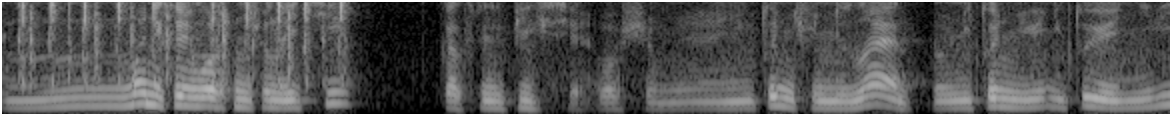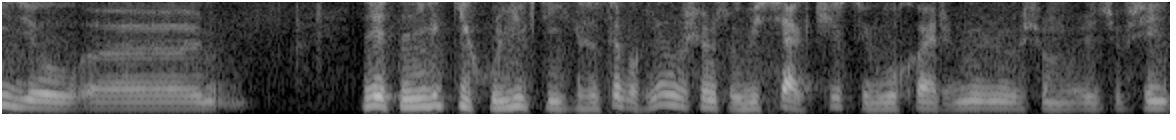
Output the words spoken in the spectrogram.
Но никто не может ничего найти, как в Твин Пиксе. В общем, никто ничего не знает, никто, не, никто ее не видел, э, нет никаких улик, никаких зацепок. Ну, в общем, все, висяк, чистый глухарь. Ну, в общем, эти все...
